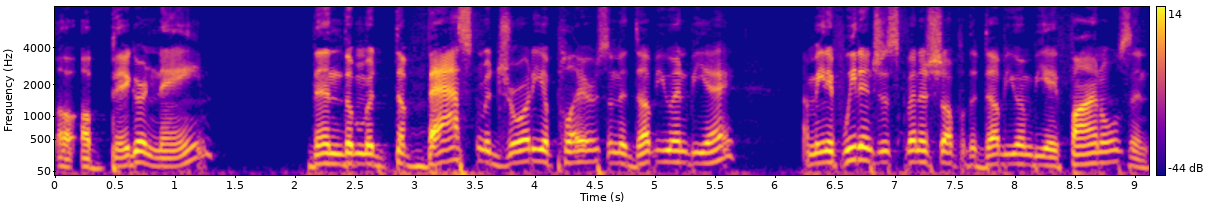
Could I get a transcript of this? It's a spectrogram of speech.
a, a bigger name than the the vast majority of players in the WNBA. I mean, if we didn't just finish up with the WNBA finals and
